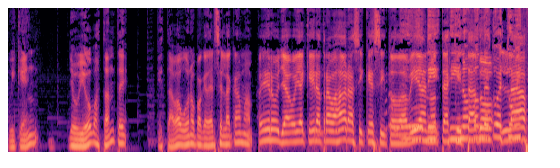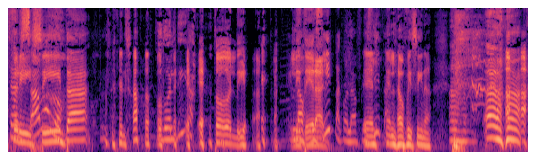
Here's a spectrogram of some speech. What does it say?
Weekend llovió bastante. Estaba bueno para quedarse en la cama, pero ya hoy hay que ir a trabajar, así que si todavía Di- no te has quitado tú la el frisita, el sábado. Todo el día. todo el día, La literal, con la en, frisita. en la oficina. Ajá, ajá.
